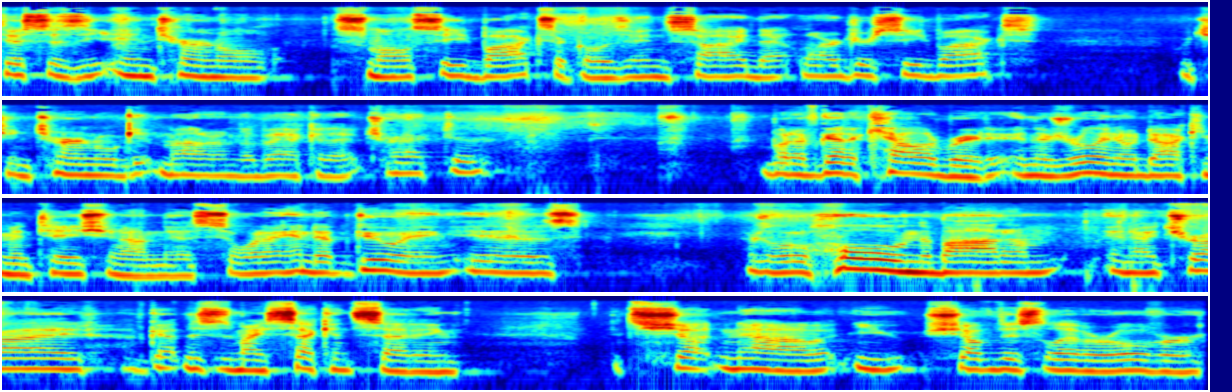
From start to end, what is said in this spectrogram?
This is the internal small seed box that goes inside that larger seed box, which in turn will get mounted on the back of that tractor. But I've got to calibrate it, and there's really no documentation on this. So what I end up doing is there's a little hole in the bottom and I tried I've got this is my second setting. It's shut now you shove this lever over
